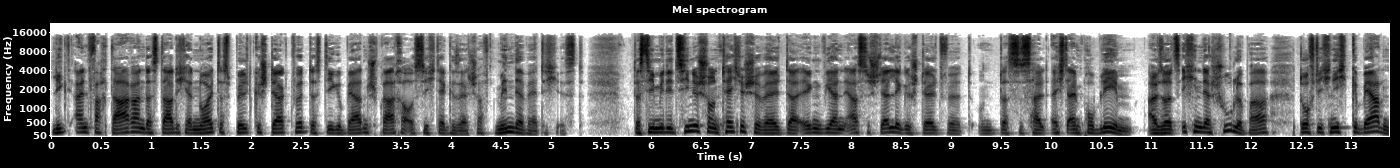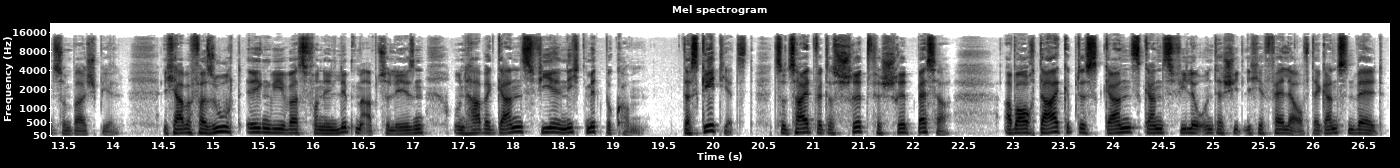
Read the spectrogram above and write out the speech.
liegt einfach daran, dass dadurch erneut das Bild gestärkt wird, dass die Gebärdensprache aus Sicht der Gesellschaft minderwertig ist. Dass die medizinische und technische Welt da irgendwie an erste Stelle gestellt wird und das ist halt echt ein Problem. Also, als ich in der Schule war, durfte ich nicht gebärden zum Beispiel. Ich habe versucht, irgendwie was von den Lippen abzulesen und habe ganz viel nicht mitbekommen. Das geht jetzt. Zurzeit wird das Schritt für Schritt besser. Aber auch da gibt es ganz, ganz viele unterschiedliche Fälle auf der ganzen Welt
